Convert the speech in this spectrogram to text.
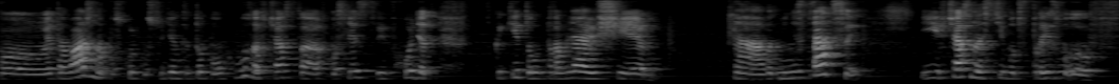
э, это важно, поскольку студенты топовых вузов часто впоследствии входят в какие-то управляющие а, в администрации. И, в частности, вот в, производ... в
